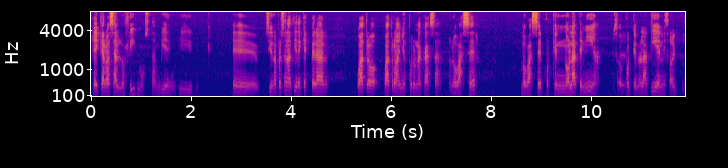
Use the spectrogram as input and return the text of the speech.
que hay que abrazar los ritmos también. Y eh, si una persona tiene que esperar cuatro, cuatro años por una casa, lo va a hacer. Lo va a hacer porque no la tenía, Sí. porque no la tiene. Exacto.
